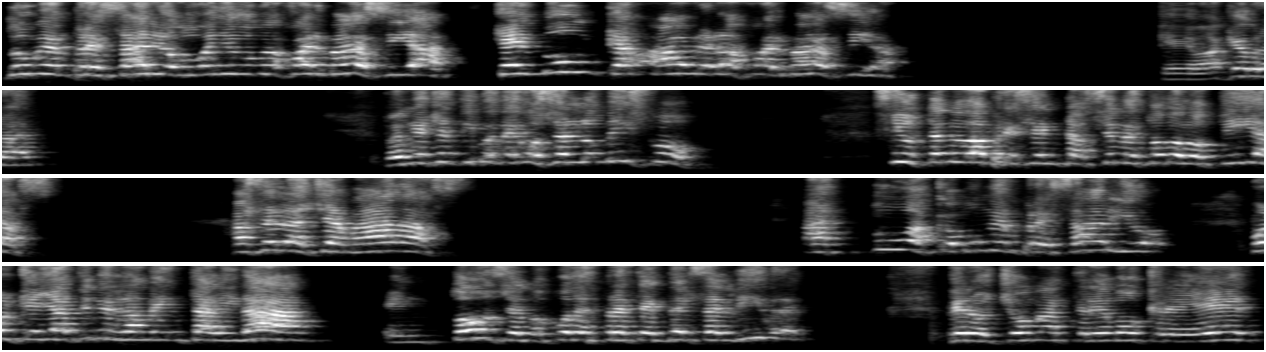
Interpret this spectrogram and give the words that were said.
de un empresario dueño de una farmacia que nunca abre la farmacia? Que va a quebrar. Pues en este tipo de negocios es lo mismo. Si usted no da presentaciones todos los días, hace las llamadas, actúas como un empresario porque ya tienes la mentalidad, entonces no puedes pretender ser libre. Pero yo me atrevo a creer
